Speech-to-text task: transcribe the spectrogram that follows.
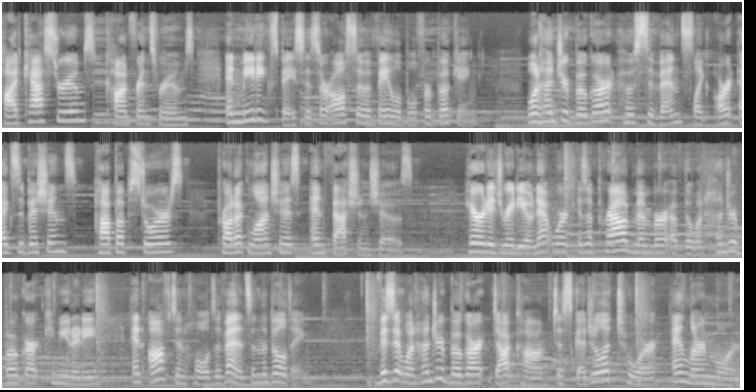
Podcast rooms, conference rooms, and meeting spaces are also available for booking. 100 Bogart hosts events like art exhibitions, pop up stores, product launches, and fashion shows. Heritage Radio Network is a proud member of the 100 Bogart community and often holds events in the building. Visit 100bogart.com to schedule a tour and learn more.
